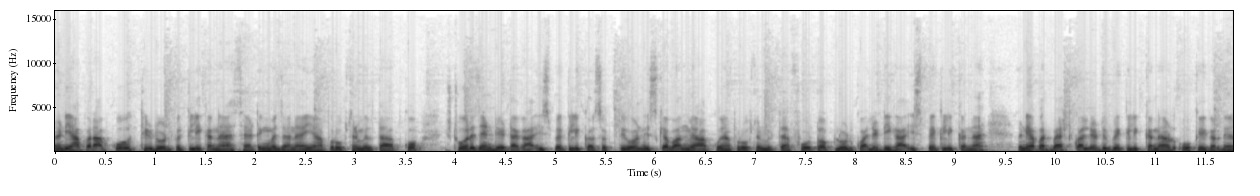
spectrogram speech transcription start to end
एंड यहाँ पर आपको थ्री डॉट पर क्लिक करना है सेटिंग में जाना है। यहाँ पर ऑप्शन मिलता है आपको स्टोरेज एंड डेटा का, इस पर क्लिक कर सकते हो। एंड इसके बाद में आपको यहाँ पर ऑप्शन मिलता है फ़ोटो अपलोड क्वालिटी का, इस पर क्लिक करना है। एंड यहाँ पर बेस्ट क्वालिटी पर क्लिक करना है और ओके कर देना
